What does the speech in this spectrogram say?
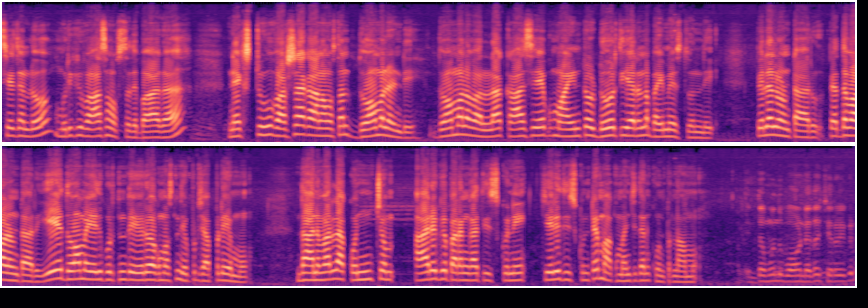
సీజన్లో మురికి వాసన వస్తుంది బాగా. నెక్స్ట్ వర్షాకాలం వస్తుంది దోమలండి. దోమల వల్ల కాసేపు మా ఇంట్లో డోర్ తీయాలన్న భయం వేస్తుంది. పిల్లలు ఉంటారు పెద్దవాళ్ళు ఉంటారు. ఏ దోమ ఏది కుడుతుందో ఏ రోగం వస్తుందో ఎప్పుడు చెప్పలేము. దానివల్ల కొంచెం ఆరోగ్యపరంగా తీసుకుని చర్య తీసుకుంటే మాకు మంచిది అనుకుంటున్నాము ఇంతకుముందు బాగుండేదా చెరువు ఇక్కడ?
